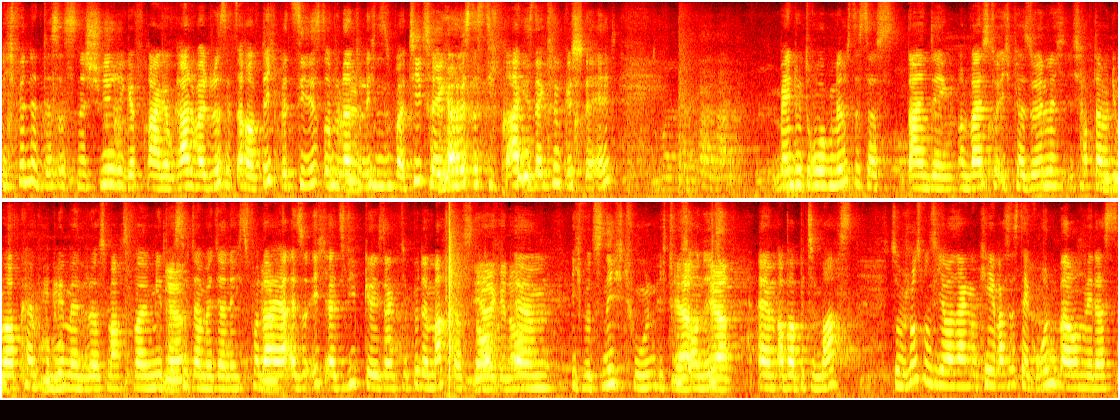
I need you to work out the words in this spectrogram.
Ich finde, das ist eine schwierige Frage, gerade weil du das jetzt auch auf dich beziehst und du natürlich ein Sympathieträger bist, ist die Frage sehr klug gestellt. Wenn du Drogen nimmst, ist das dein Ding. Und weißt du, ich persönlich, ich habe damit überhaupt kein Problem, wenn du das machst, weil mir Mhm. Ja. passiert damit ja nichts. Von Ja. daher, also ich als Wiebke, ich sag dir, bitte mach das doch. Ja, genau. ähm, ich würde es nicht tun, ich tue es auch nicht, ähm, aber bitte mach's. Zum Schluss muss ich aber sagen, okay, was ist der Grund, warum wir das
